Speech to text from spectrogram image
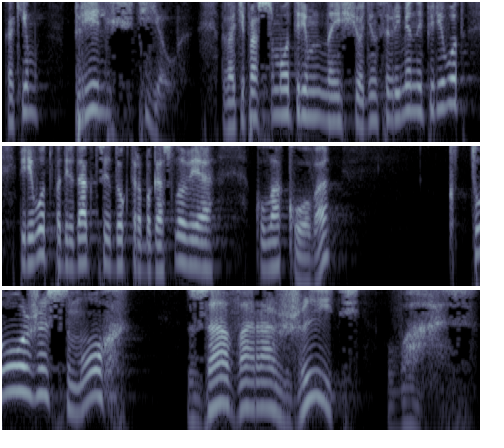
каким? «Прельстил». Давайте посмотрим на еще один современный перевод. Перевод под редакцией доктора богословия Кулакова. «Кто же смог заворожить вас?»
